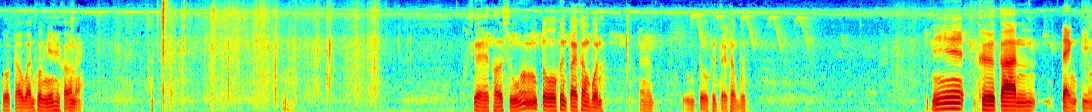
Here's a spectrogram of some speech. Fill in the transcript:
พวกเถาวันพวกนี้ให้เขาหน่อยเพื่อให้เขาสูงโตขึ้นไปข้างบนนะครับสูงโตขึ้นไปข้างบน นี่คือการแต่งกิ่ง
